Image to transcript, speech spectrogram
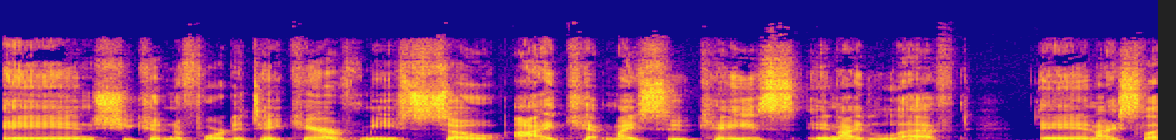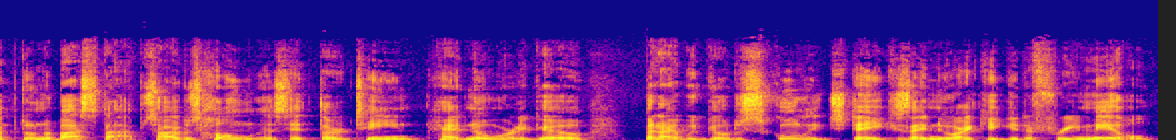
and she couldn't afford to take care of me. So I kept my suitcase and I left and I slept on a bus stop. So I was homeless at 13, had nowhere to go, but I would go to school each day because I knew I could get a free meal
